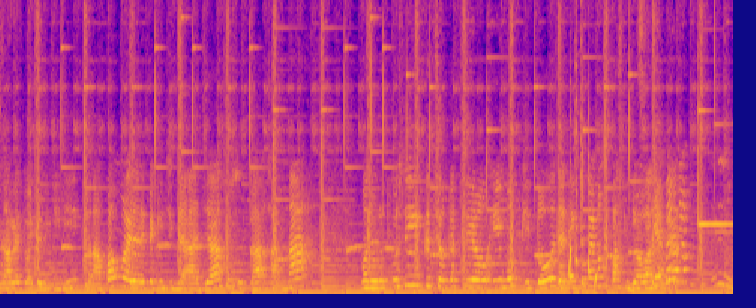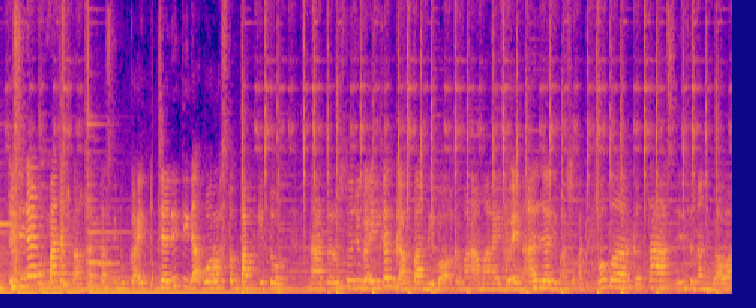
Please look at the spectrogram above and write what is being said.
Scarlett Whitening ini. Kenapa? Mulai dari packagingnya aja aku suka karena menurutku sih kecil-kecil imut gitu dan itu memang pas dibawa Isinya juga banyak. Hmm, isinya emang padat banget pas dibuka itu jadi tidak boros tempat gitu. Nah terus tuh juga ini kan gampang dibawa ke mana-mana itu enak aja dimasukkan ke koper, ke tas jadi senang dibawa.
